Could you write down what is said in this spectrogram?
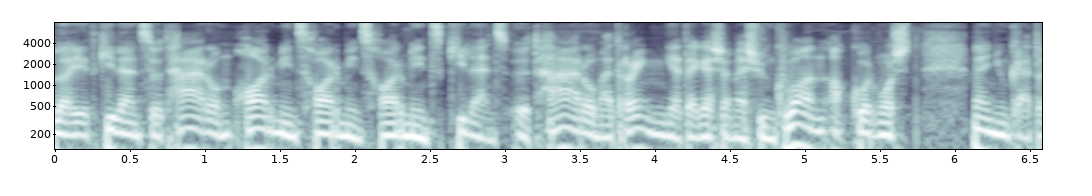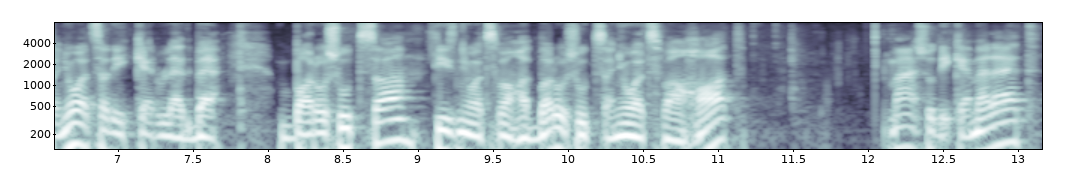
07 953 30 30 30 953, hát rengeteg SMS-ünk van, akkor most menjünk át a 8. kerületbe. Baros utca, 1086 Baros utca 86, második emelet,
